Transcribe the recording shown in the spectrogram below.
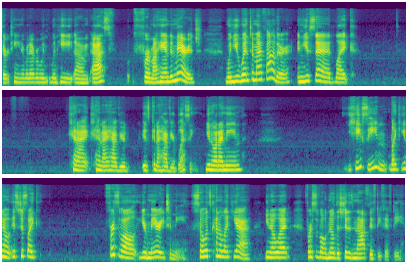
13 or whatever when when he um, asked for my hand in marriage. When you went to my father and you said like, "Can I can I have your is can I have your blessing?" You know what I mean? He seen like you know it's just like, first of all, you're married to me, so it's kind of like yeah, you know what? First of all, no, this shit is not 50 50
